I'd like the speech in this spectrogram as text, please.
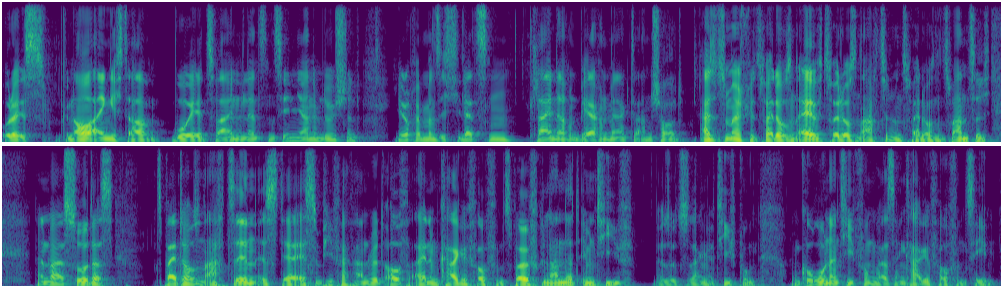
oder ist genau eigentlich da, wo er jetzt war in den letzten zehn Jahren im Durchschnitt. Jedoch, wenn man sich die letzten kleineren Bärenmärkte anschaut, also zum Beispiel 2011, 2018 und 2020, dann war es so, dass 2018 ist der S&P 500 auf einem KGV von 12 gelandet im Tief, also sozusagen der Tiefpunkt. Und im Corona-Tiefpunkt war es ein KGV von 10.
